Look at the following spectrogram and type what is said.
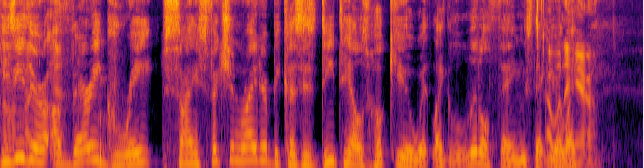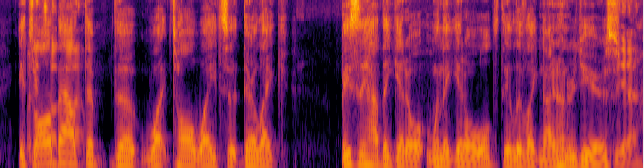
he's either like- a very great science fiction writer because his details hook you with like little things that I you're like. hear. It's all talking about, the the white tall whites. They're like basically how they get old. When they get old, they live like 900 years. Yeah.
